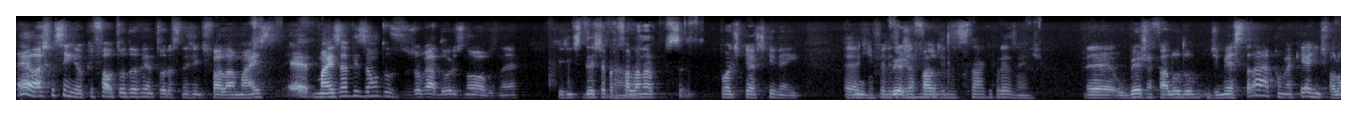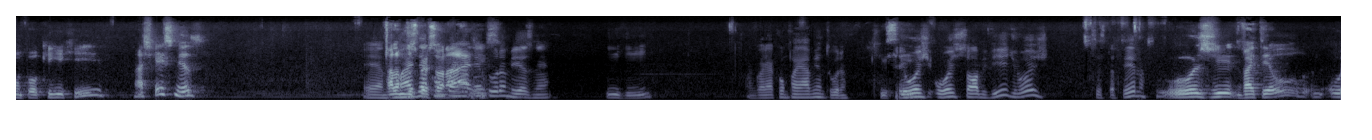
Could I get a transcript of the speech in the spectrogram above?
É, eu acho que assim, o que faltou da aventura, assim, a gente falar mais, é mais a visão dos jogadores novos, né? Que a gente deixa para Ah. falar no podcast que vem. É, o que infelizmente Beija fala- não está aqui presente. É, o B já falou do- de mestrar, como é que é? A gente falou um pouquinho aqui. Acho que é isso mesmo. É, Falamos dos é a aventura mesmo, né? Uhum. Agora é acompanhar a aventura. E hoje, hoje sobe vídeo, hoje? Sexta-feira? Hoje vai ter o, o,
